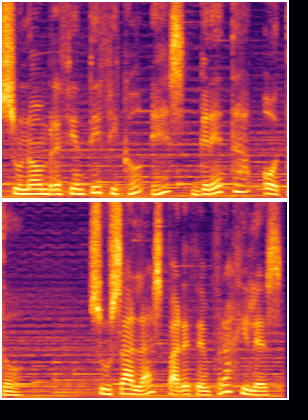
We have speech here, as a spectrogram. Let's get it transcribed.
Su nombre científico es Greta Otto. Sus alas parecen frágiles,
